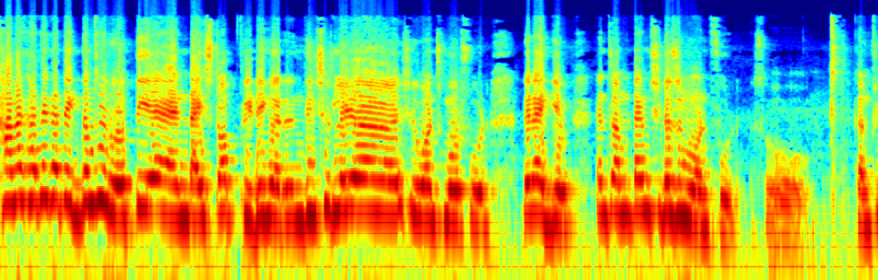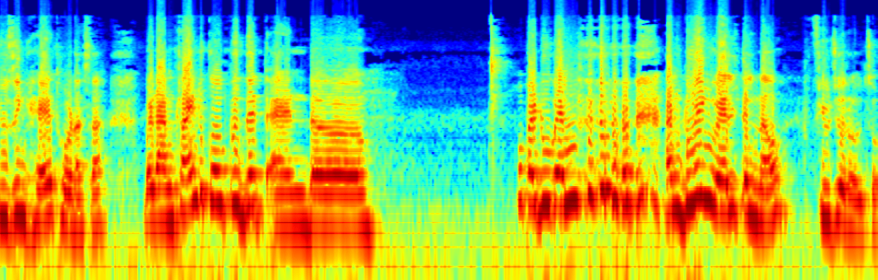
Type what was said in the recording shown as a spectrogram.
खाना खाते खाते एकदम से रोती है and I stop feeding her then she she wants more food then I give and sometimes she doesn't want food so confusing है थोड़ा सा. But I am trying to cope with it and hope I do well. I'm doing well till now. Future also.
